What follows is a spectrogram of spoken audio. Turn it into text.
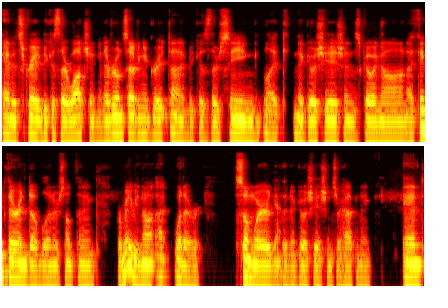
And it's great because they're watching and everyone's having a great time because they're seeing like negotiations going on. I think they're in dublin or something or maybe not I- whatever somewhere Yeah. the negotiations are happening and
